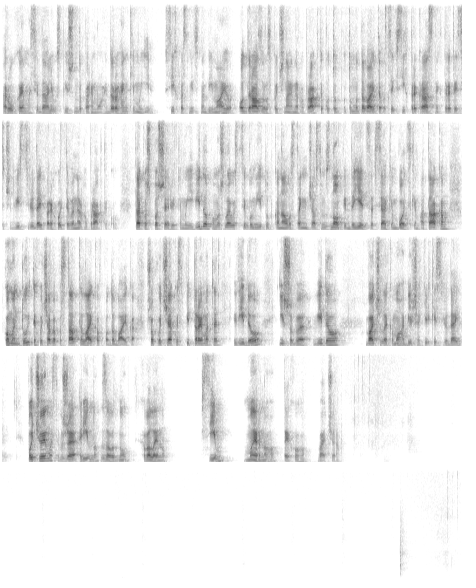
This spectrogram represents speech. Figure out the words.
рухаємося далі успішно до перемоги. Дорогенькі мої, всіх вас міцно обіймаю. Одразу розпочинаю енергопрактику, то- тому давайте оцих всіх прекрасних 3200 людей переходьте в енергопрактику. Також поширюйте мої відео по можливості, бо мій YouTube канал останнім часом знов піддається всяким ботським атакам. Коментуйте, хоча б поставте лайка, вподобайка, щоб хоч якось підтримати відео і щоб відео бачила якомога більша кількість людей. Почуємось вже рівно за одну хвилину. Всім мирного, тихого вечора.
